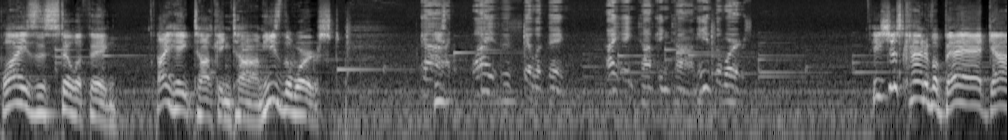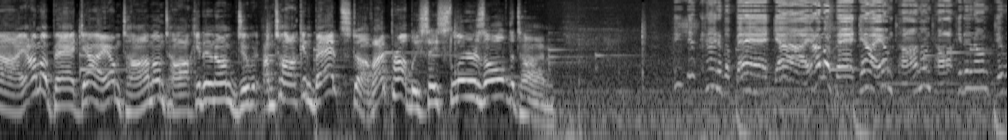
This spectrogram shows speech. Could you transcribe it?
why is this still a thing? I hate talking Tom. He's the worst. God, why is this still a thing? I hate talking Tom. He's the worst. He's just kind of a bad guy. I'm a bad guy. I'm Tom. I'm talking and I'm doing I'm talking bad stuff. I probably say slurs all the time. He's just kind of a bad guy. I'm a bad guy. I'm Tom. I'm talking and I'm doing.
